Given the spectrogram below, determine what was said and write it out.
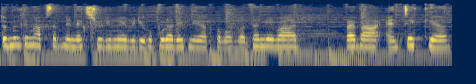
तो मिलते हैं आपसे अपने नेक्स्ट वीडियो में। वीडियो को पूरा देखने का आपका बहुत बहुत धन्यवाद। Bye bye and take care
